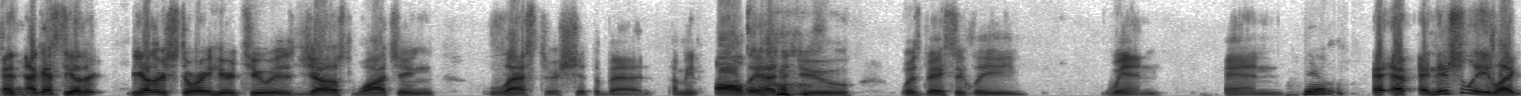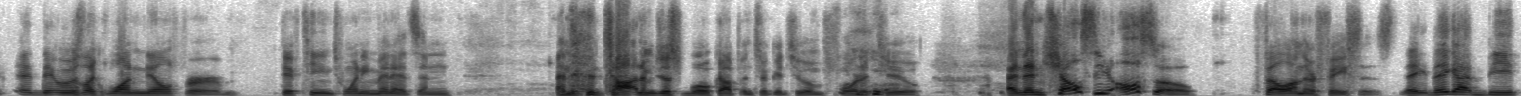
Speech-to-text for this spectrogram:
And I guess the other the other story here too is just watching Leicester shit the bed. I mean, all they had to do was basically win, and Yep. a- a- initially like it it was like 1-0 for 15 20 minutes and and then Tottenham just woke up and took it to them 4 to Yeah. 2 and then Chelsea also fell on their faces they they got beat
